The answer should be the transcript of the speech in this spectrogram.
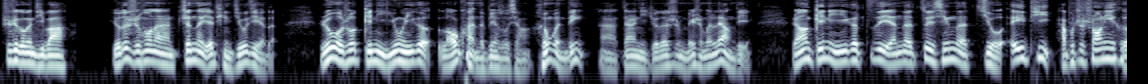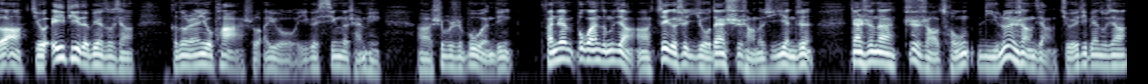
是这个问题吧？有的时候呢，真的也挺纠结的。如果说给你用一个老款的变速箱，很稳定啊，但是你觉得是没什么亮点。然后给你一个自研的最新的九 AT，还不是双离合啊，九 AT 的变速箱，很多人又怕说，哎呦，一个新的产品啊，是不是不稳定？反正不管怎么讲啊，这个是有待市场的去验证。但是呢，至少从理论上讲，九 AT 变速箱，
